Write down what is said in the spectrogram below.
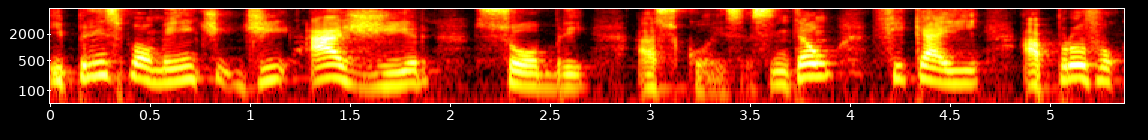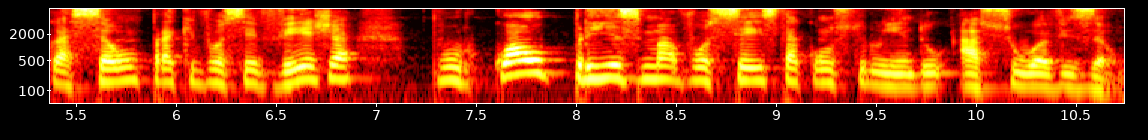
e principalmente de agir sobre as coisas. Então, fica aí a provocação para que você veja por qual prisma você está construindo a sua visão.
